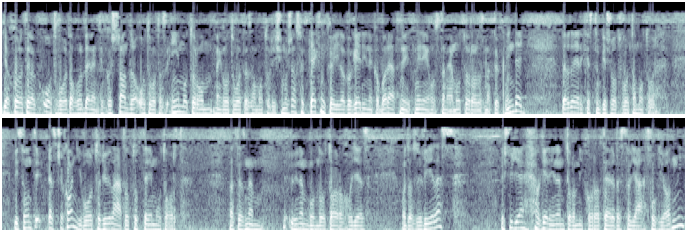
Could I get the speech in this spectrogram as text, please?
gyakorlatilag ott volt, ahol bementünk a strandra, ott volt az én motorom, meg ott volt ez a motor is. Most az, hogy technikailag a Gerinek a barátnőjét miért én hoztam el motorral, az már tök mindegy, de odaérkeztünk és ott volt a motor. Viszont ez csak annyi volt, hogy ő látott ott egy motort. Tehát ez nem, ő nem gondolt arra, hogy ez majd az övé lesz. És ugye a Geri nem tudom mikorra tervezte, hogy át fogja adni,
